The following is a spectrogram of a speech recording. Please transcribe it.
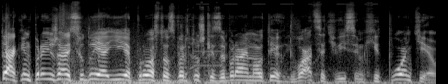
Так, він приїжджає сюди і просто з вертушки забираємо отих 28 хітпонтів.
